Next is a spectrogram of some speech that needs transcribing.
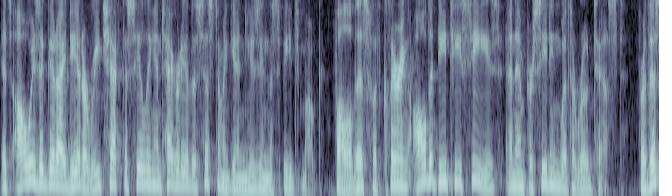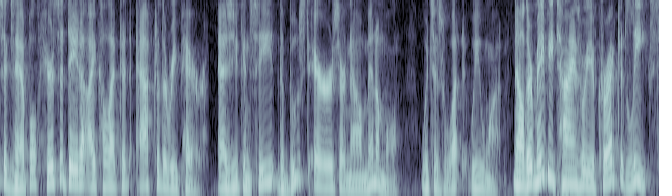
it's always a good idea to recheck the sealing integrity of the system again using the speed smoke. Follow this with clearing all the DTCs and then proceeding with a road test. For this example, here's the data I collected after the repair. As you can see, the boost errors are now minimal, which is what we want. Now, there may be times where you've corrected leaks,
